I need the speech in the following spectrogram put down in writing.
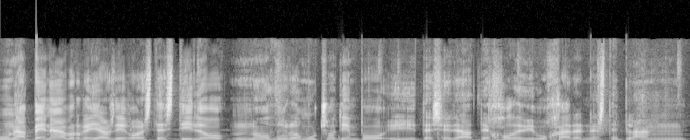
Una pena, porque ya os digo, este estilo no duró mucho tiempo y Tessera dejó de dibujar en este plan,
